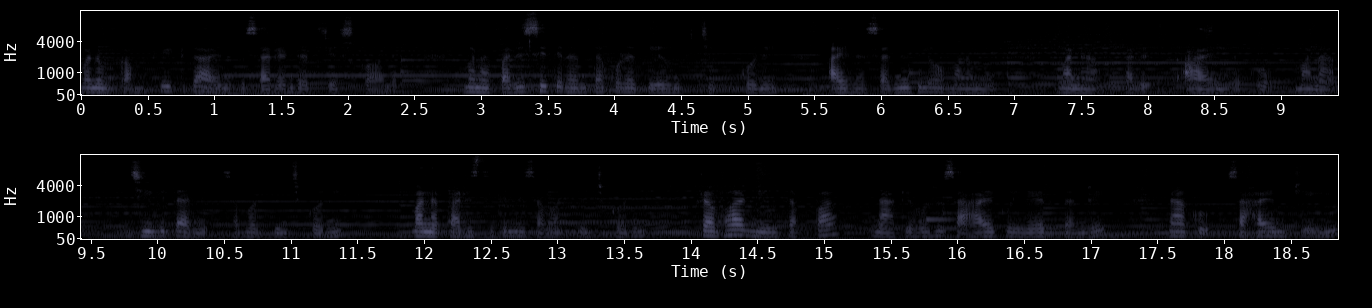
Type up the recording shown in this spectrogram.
మనం కంప్లీట్గా ఆయనకు సరెండర్ చేసుకోవాలి. మన పరిస్థితిని అంతా కూడా దేవునికి చెప్పుకొని ఆయన సన్నిధిలో మనము మన పరి ఆయనకు మన జీవితాన్ని సమర్పించుకొని మన పరిస్థితిని సమర్పించుకొని ప్రభా నీవు తప్ప నాకెవరు సహాయకులు లేరు తండ్రి. నాకు సహాయం చేయి.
